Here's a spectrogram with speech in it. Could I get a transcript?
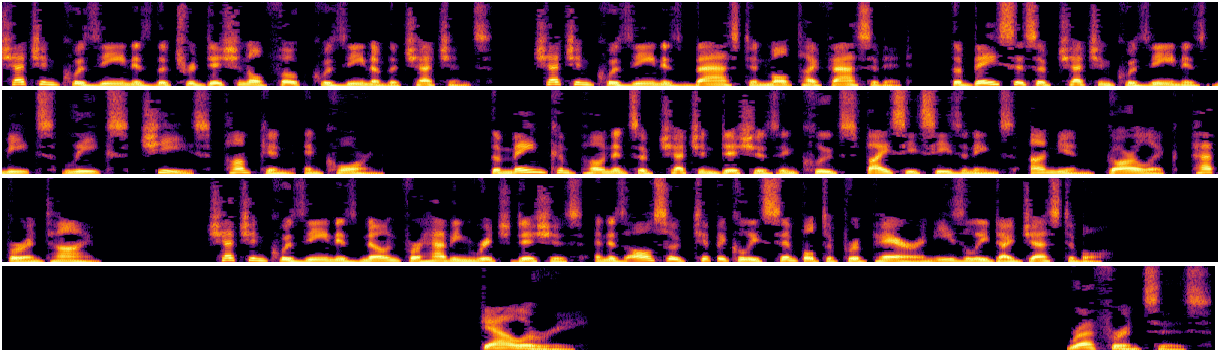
Chechen cuisine is the traditional folk cuisine of the Chechens. Chechen cuisine is vast and multifaceted. The basis of Chechen cuisine is meats, leeks, cheese, pumpkin, and corn. The main components of Chechen dishes include spicy seasonings, onion, garlic, pepper and thyme. Chechen cuisine is known for having rich dishes, and is also typically simple to prepare and easily digestible. Gallery References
